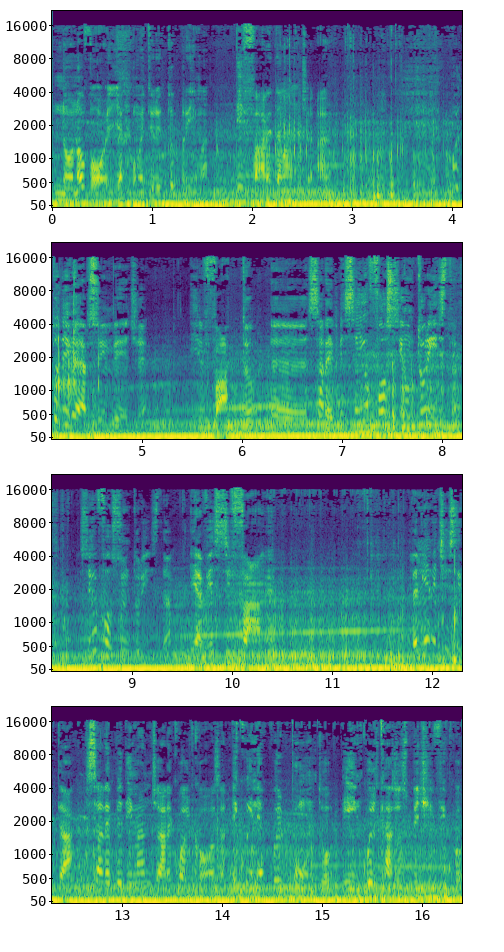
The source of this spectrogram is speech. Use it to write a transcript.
non ho voglia, come ti ho detto prima, di fare da mangiare. Molto diverso invece il fatto eh, sarebbe se io fossi un turista. Se io fossi un turista e avessi fame la mia necessità sarebbe di mangiare qualcosa e quindi a quel punto, e in quel caso specifico,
